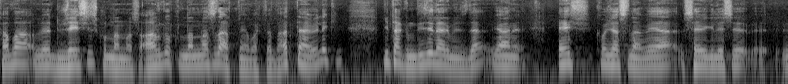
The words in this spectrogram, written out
kaba ve düzeysiz kullanması, argo kullanması da artmaya başladı. Hatta öyle ki bir takım dizilerimizde yani eş kocasına veya sevgilisi e, e,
